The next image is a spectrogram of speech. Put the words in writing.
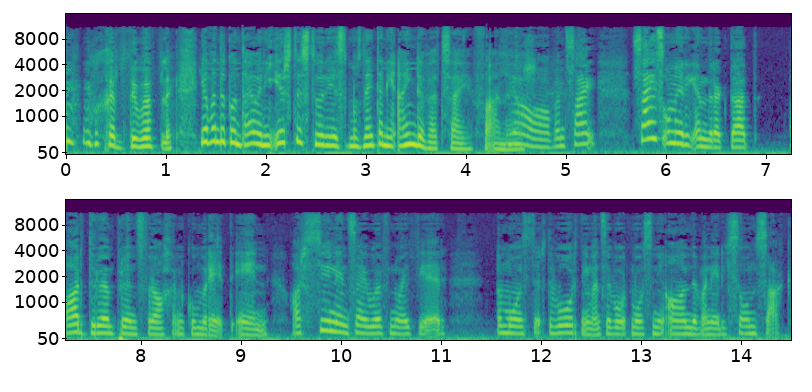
Gelooflik. Ja, want ek onthou in die eerste storie is mos net aan die einde wat sy verander. Ja, want sy sy is onder die indruk dat haar droomprins vraag gaan kom red en haar seun en sy hoof nooit weer 'n monster te word nie, want sy word mos in die aande wanneer die son sak,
